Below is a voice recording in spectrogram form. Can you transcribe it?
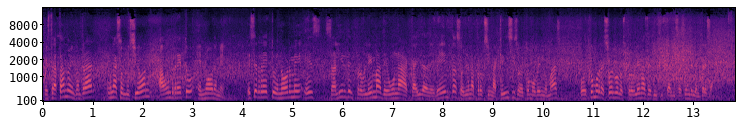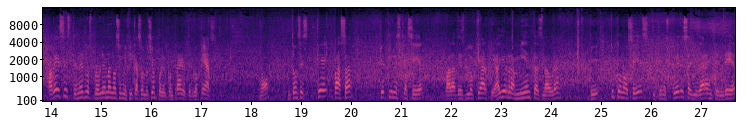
pues tratando de encontrar una solución a un reto enorme. Ese reto enorme es salir del problema de una caída de ventas o de una próxima crisis o de cómo vendo más o de cómo resuelvo los problemas de digitalización de la empresa. A veces tener los problemas no significa solución, por el contrario, te bloqueas. ¿no? Entonces, ¿qué pasa? ¿Qué tienes que hacer para desbloquearte? Hay herramientas, Laura, que tú conoces y que nos puedes ayudar a entender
